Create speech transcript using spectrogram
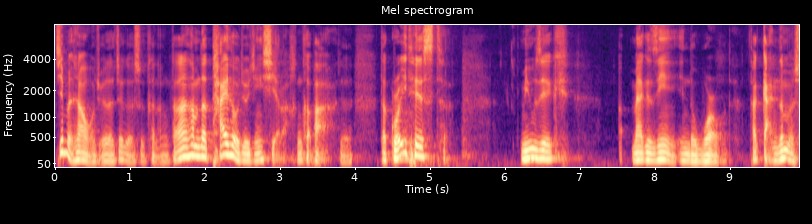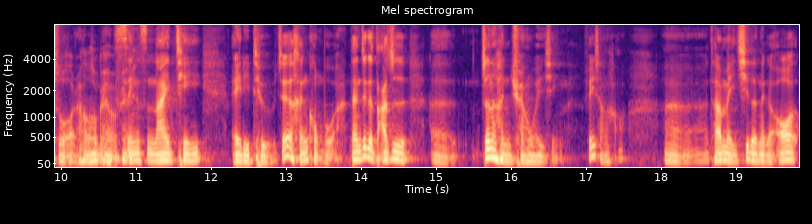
基本上，我觉得这个是可能，当然他们的 title 就已经写了，很可怕，就是 the greatest music magazine in the world，他敢这么说，然后后面 Since nineteen eighty two，这个很恐怖啊。但这个杂志呃，真的很权威性，非常好。呃，他每期的那个 All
